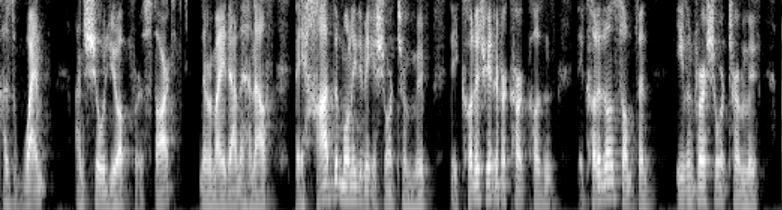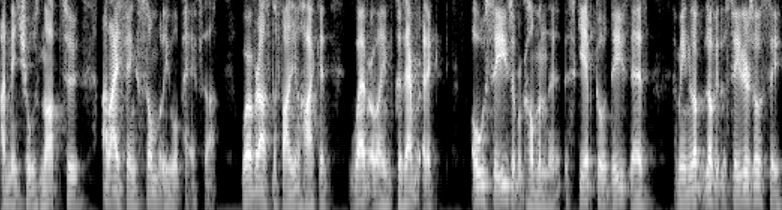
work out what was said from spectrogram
has went and showed you up for a start. Never mind anything else. They had the money to make a short term move. They could have traded for Kirk Cousins. They could have done something, even for a short term move, and they chose not to. And I think somebody will pay for that. Whether that's Nathaniel Hackett, whether I mean, because every like OCs are becoming the, the scapegoat these days. I mean, look look at the Steelers OC,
